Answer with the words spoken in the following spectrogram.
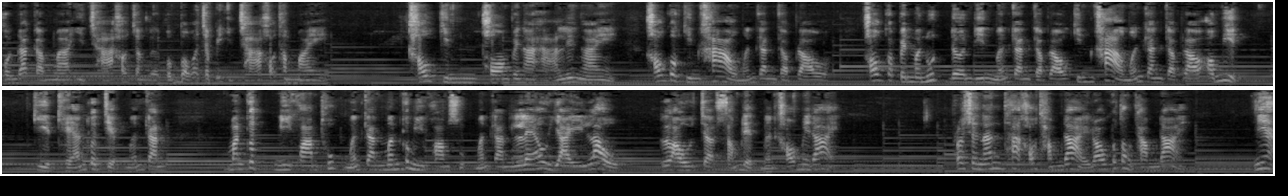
คนรักกลับมาอิจฉาเขาจังเลย ผมบอกว่าจะไปอิจฉาเขาทำไม เขากินทองเป็นอาหารหรือไง เขาก็กินข้าวเหมือนกันกับเรา เขาก็เป็นมนุษย์เดินดินเหมือนกันกับเรา กินข้าวเหมือนกันกับเรา เอามีดกรีดแขนก็เจ็บเหมือนกัน มันก็มีความทุกข์เหมือนกัน มันก็มีความสุขเหมือนกัน แล้วใยเล่าเราจะสำเร็จเหมือนเขาไม่ได้ เพราะฉะนั้นถ้าเขาทำได้เราก็ต้องทำได้ เนี่ย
